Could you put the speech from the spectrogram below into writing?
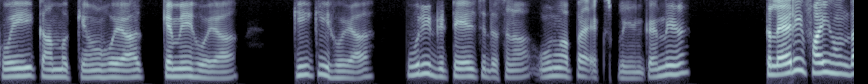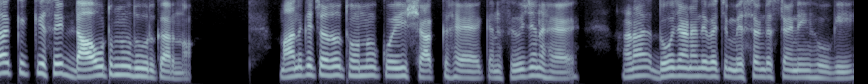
ਕੋਈ ਕੰਮ ਕਿਉਂ ਹੋਇਆ, ਕਿਵੇਂ ਹੋਇਆ, ਕੀ ਕੀ ਹੋਇਆ, ਪੂਰੀ ਡਿਟੇਲ ਚ ਦੱਸਣਾ, ਉਹਨੂੰ ਆਪਾਂ ਐਕਸਪਲੇਨ ਕਹਿੰਦੇ ਹਾਂ। ਕਲੈਰੀਫਾਈ ਹੁੰਦਾ ਕਿ ਕਿਸੇ ਡਾਊਟ ਨੂੰ ਦੂਰ ਕਰਨਾ। ਮੰਨ ਕੇ ਚਲੋ ਤੁਹਾਨੂੰ ਕੋਈ ਸ਼ੱਕ ਹੈ ਕਨਫਿਊਜ਼ਨ ਹੈ ਹਨਾ, ਦੋ ਜਣਿਆਂ ਦੇ ਵਿੱਚ ਮਿਸਅੰਡਰਸਟੈਂਡਿੰਗ ਹੋ ਗਈ,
